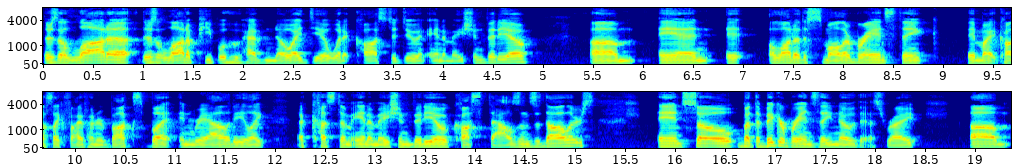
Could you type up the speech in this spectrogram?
There's a lot of there's a lot of people who have no idea what it costs to do an animation video, um, and it a lot of the smaller brands think it might cost like 500 bucks, but in reality, like a custom animation video costs thousands of dollars. And so, but the bigger brands they know this, right? Um,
